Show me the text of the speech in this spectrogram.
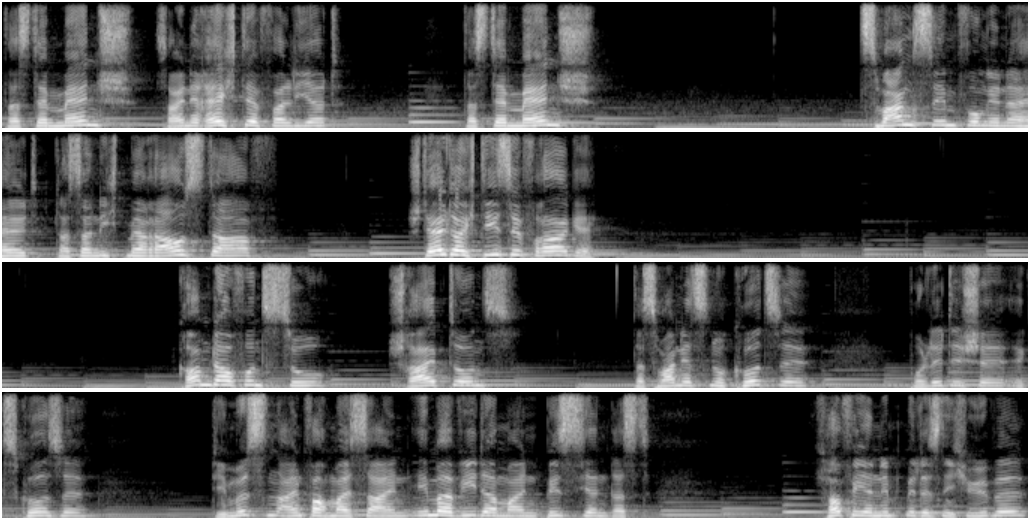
Dass der Mensch seine Rechte verliert? Dass der Mensch Zwangsimpfungen erhält? Dass er nicht mehr raus darf? Stellt euch diese Frage. Kommt auf uns zu, schreibt uns. Das waren jetzt nur kurze politische Exkurse. Die müssen einfach mal sein, immer wieder mal ein bisschen. Das ich hoffe, ihr nehmt mir das nicht übel,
